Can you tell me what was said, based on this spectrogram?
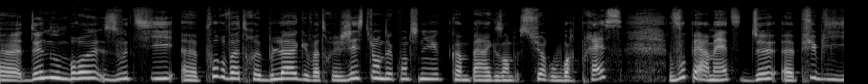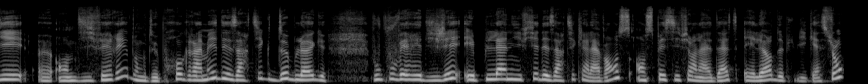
Euh, de nombreux outils euh, pour votre blog, votre gestion de contenu, comme par exemple sur WordPress, vous permettent de euh, publier en différé, donc de programmer des articles de blog. Vous pouvez rédiger et planifier des articles à l'avance en spécifiant la date et l'heure de publication.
